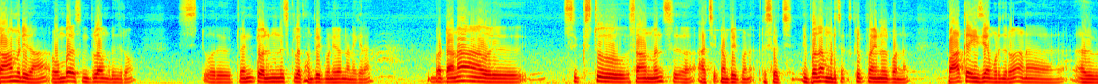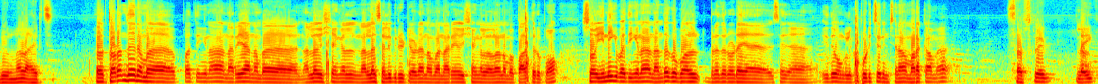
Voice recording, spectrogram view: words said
காமெடி தான். ரொம்ப சிம்பிளாக முடிஞ்சிடும் ஒரு டுவெண்ட்டி டுவெல் மினிட்ஸ்க்குள்ளே கம்ப்ளீட் பண்ணிடுவேன்னு நினைக்கிறேன். பட் ஆனால் ஒரு சிக்ஸ் டு செவன் மந்த்ஸ் ஆச்சு கம்ப்ளீட் பண்ணேன். ரிசர்ச் இப்போ தான் முடித்தேன் ஸ்கிரிப்ட் ஃபைனல் பண்ணேன். பார்க்க ஈஸியாக முடிஞ்சிடும் ஆனால் அது இப்படி ஒரு நாள் ஆயிடுச்சு இப்போ தொடர்ந்து நம்ம பார்த்தீங்கன்னா நிறையா நம்ம நல்ல விஷயங்கள் நல்ல செலிபிரிட்டியோட நம்ம நிறைய விஷயங்கள் எல்லாம் நம்ம பார்த்துருப்போம். ஸோ இன்றைக்கி பார்த்தீங்கன்னா நந்தகோபால் பிரதரோட இது உங்களுக்கு பிடிச்சிருந்துச்சுன்னா மறக்காமல் சப்ஸ்கிரைப் லைக்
